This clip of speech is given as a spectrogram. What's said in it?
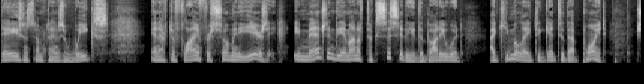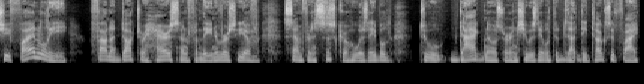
days and sometimes weeks. And after flying for so many years, imagine the amount of toxicity the body would accumulate to get to that point. She finally found a Dr. Harrison from the University of San Francisco who was able to diagnose her and she was able to de- detoxify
